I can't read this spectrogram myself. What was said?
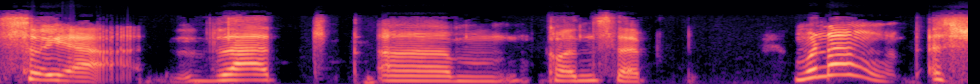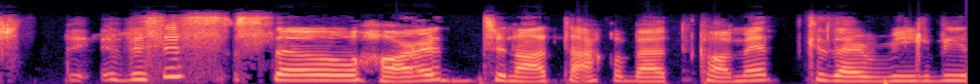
So yeah, that um concept. Munang, this is so hard to not talk about Comet because I really,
